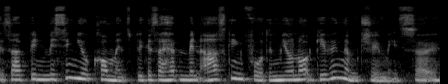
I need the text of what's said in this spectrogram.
Because I've been missing your comments because I haven't been asking for them. You're not giving them to me. So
